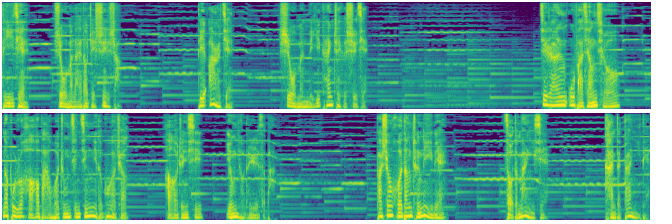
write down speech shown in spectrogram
第一件，是我们来到这世上；第二件，是我们离开这个世界。既然无法强求，那不如好好把握中间经历的过程，好好珍惜。拥有的日子吧，把生活当成历练，走得慢一些，看得淡一点，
